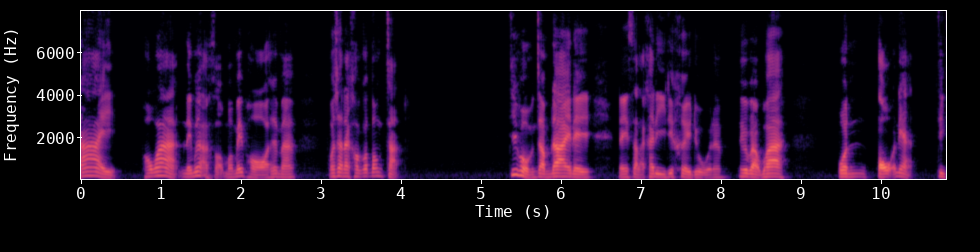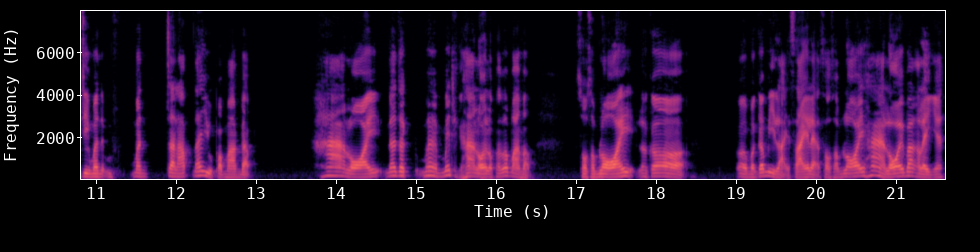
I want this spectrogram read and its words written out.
ได้ เพราะว่าในเมื่ออักษรมันไม่พอใช่ไหมเพราะฉะนั้นเขาก็ต้องจัด ที่ผมจำได้ในในสารคดีที่เคยดูนะคือแบบว่าบนโต๊ะเนี่ย จริง ๆ มันมันจะรับได้อยู่ประมาณแบบห้าร้อยน่าจะไม่ไม่ถึงห้าร้อยหรอกประมาณแบบสองสามร้อยแล้วก็เออมันก็มีหลายไซส์แหละสองสามร้อยห้าร้อยบ้างอะไรเงี้ย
